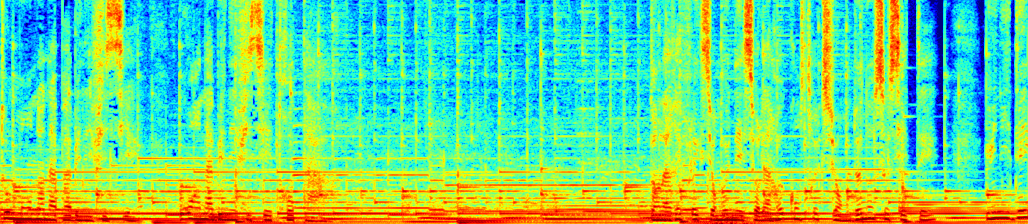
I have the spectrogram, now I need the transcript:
tout le monde n'en a pas bénéficié ou en a bénéficié trop tard. Dans la réflexion menée sur la reconstruction de nos sociétés, une idée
